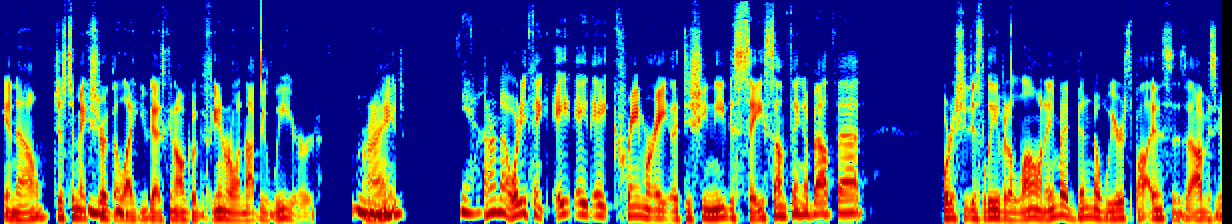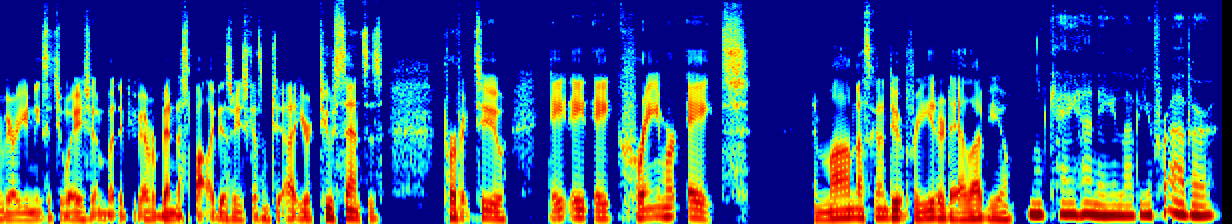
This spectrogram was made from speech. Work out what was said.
You know, just to make sure that Mhm. like you guys can all go to the funeral and not be weird Mhm. right? Yeah. I don't know. What do you think? 888 Kramer 8. Like, does she need to say something about that? Or does she just leave it alone? Anybody been in a weird spot? And this is obviously a very unique situation, but if you've ever been in a spot like this or you just got some, t- uh, your two cents is perfect too. 888 Kramer 8. And mom, that's going to do it for you today. I love you. Okay, honey. Love you forever.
